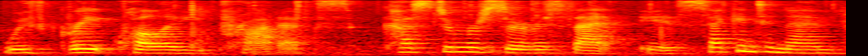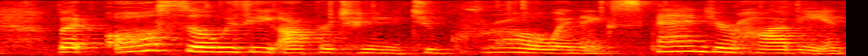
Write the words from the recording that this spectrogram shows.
with great quality products, customer service that is second to none, but also with the opportunity to grow and expand your hobby and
